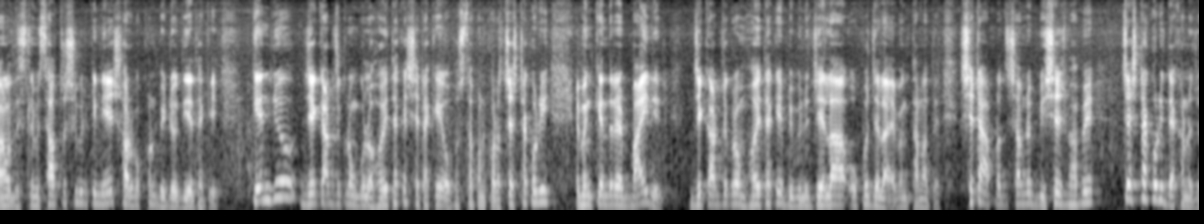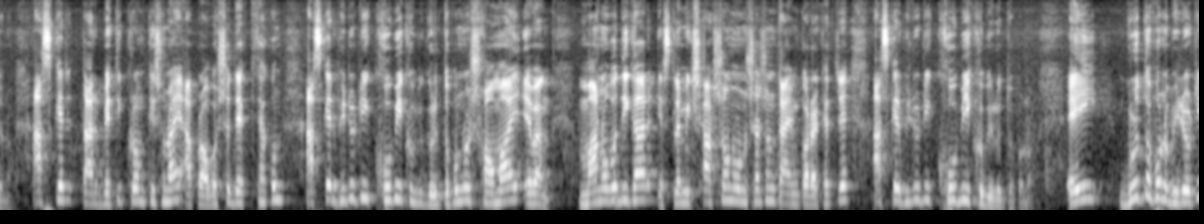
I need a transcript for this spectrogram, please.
বাংলাদেশ ইসলামী ছাত্র শিবিরকে নিয়ে সর্বক্ষণ ভিডিও দিয়ে থাকি। কেন্দ্রীয় যে কার্যক্রমগুলো হয়ে থাকে সেটাকে উপস্থাপন করার চেষ্টা করি এবং কেন্দ্রের বাইরের যে কার্যক্রম হয়ে থাকে বিভিন্ন জেলা, উপজেলা এবং থানাতে, সেটা আপনাদের সামনে বিশেষভাবে চেষ্টা করি দেখানোর জন্য। আজকের তার ব্যতিক্রম কিছু নয়, আপনারা অবশ্যই দেখতে থাকুন। আজকের ভিডিওটি খুবই খুবই গুরুত্বপূর্ণ। সময় এবং মানবাধিকার, ইসলামিক শাসন, অনুশাসন কায়েম করার ক্ষেত্রে আজকের ভিডিওটি খুবই খুবই গুরুত্বপূর্ণ। এই গুরুত্বপূর্ণ ভিডিওটি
